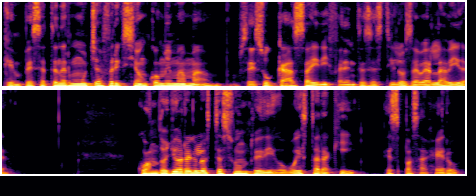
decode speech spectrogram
Que empecé a tener mucha fricción con mi mamá, pues es su casa y diferentes estilos de ver la vida. Cuando yo arreglo este asunto y digo, voy a estar aquí, es pasajero,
